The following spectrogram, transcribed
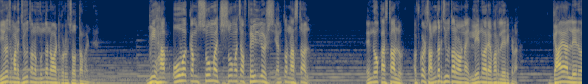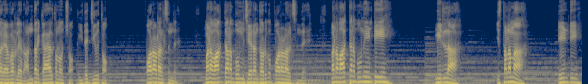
ఈరోజు మన జీవితంలో ముందున్న వాటి కొరకు చూద్దామండి. We have overcome so much so much of failures ఎంతో నష్టాలు. ఎన్నో కష్టాలు. అఫ్ కోర్స్ అందరి జీవితాలు ఉన్నాయి. లేని వారు ఎవరు లేరు ఇక్కడ. గాయాలు లేని వారు ఎవరు లేరు. అందరు గాయాలతోనే వచ్చాం. ఇదే జీవితం. పోరాడాల్సిందే. మన వాగ్దాన భూమి చేరేంత వరకు పోరాడాల్సిందే. మన వాగ్దాన భూమి ఏంటి? మీ ఇల్లా? ఈ స్థలమా? ఏంటి?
